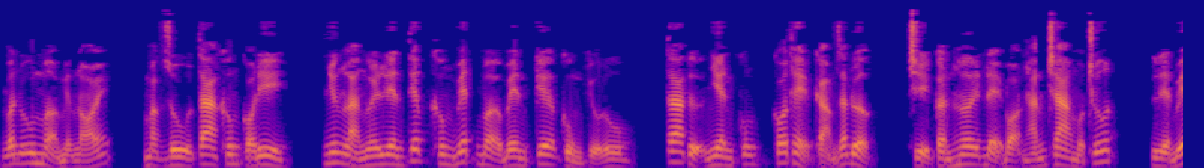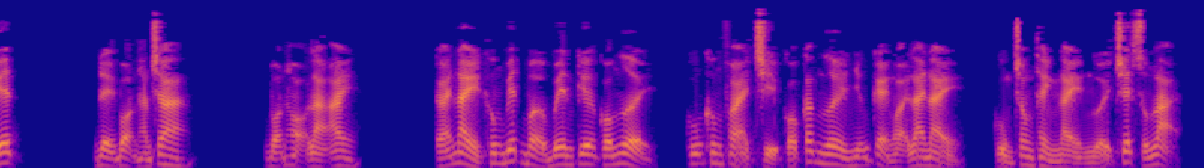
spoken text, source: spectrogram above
Vân u mở miệng nói, mặc dù ta không có đi, nhưng là ngươi liên tiếp không biết mở bên kia cùng cựu u, ta tự nhiên cũng có thể cảm giác được, chỉ cần hơi để bọn hắn tra một chút, liền biết để bọn hắn tra. Bọn họ là ai? Cái này không biết mở bên kia có người, cũng không phải chỉ có các ngươi những kẻ ngoại lai này, cùng trong thành này người chết sống lại.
